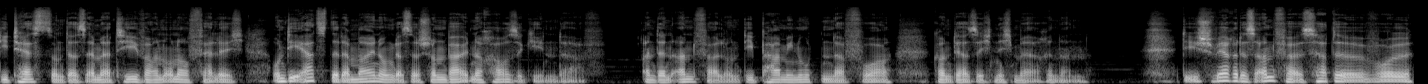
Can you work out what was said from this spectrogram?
Die Tests und das MRT waren unauffällig und die Ärzte der Meinung, dass er schon bald nach Hause gehen darf. An den Anfall und die paar Minuten davor konnte er sich nicht mehr erinnern. Die Schwere des Anfalls hatte wohl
